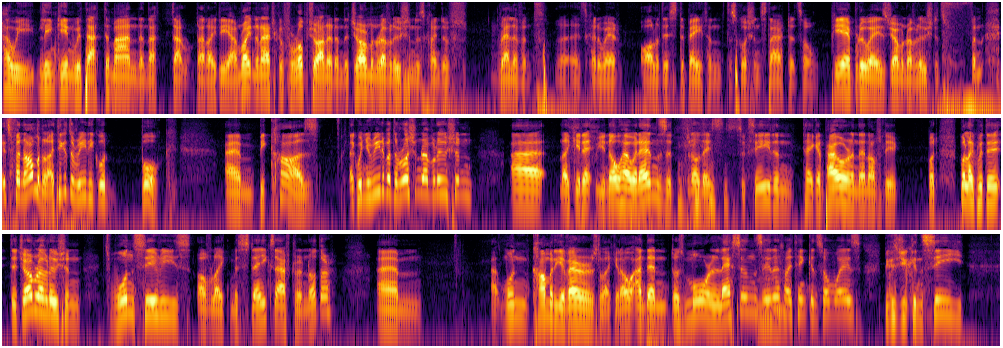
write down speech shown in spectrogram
how we link in with that demand and that, that, that idea. I'm writing an article for Rupture on it, and the German Revolution is kind of relevant. Uh, it's kind of where all of this debate and discussion started. So Pierre Broué's German Revolution, it's phen- it's phenomenal. I think it's a really good book, um, because like when you read about the Russian Revolution, uh, like it, you know how it ends. It, you know they succeed in taking power, and then obviously, but but like with the the German Revolution, it's one series of like mistakes after another. Um, uh, one comedy of errors, like you know, and then there's more lessons in it. I think in some ways because you can see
